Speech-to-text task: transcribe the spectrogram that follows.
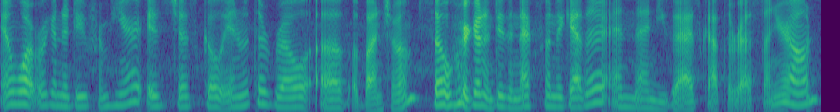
And what we're going to do from here is just go in with a row of a bunch of them. So we're going to do the next one together and then you guys got the rest on your own.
